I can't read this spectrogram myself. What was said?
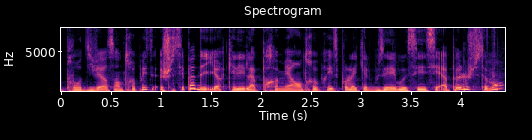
pour diverses entreprises. Je ne sais pas d'ailleurs quelle est la première entreprise pour laquelle vous avez bossé. C'est Apple justement?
